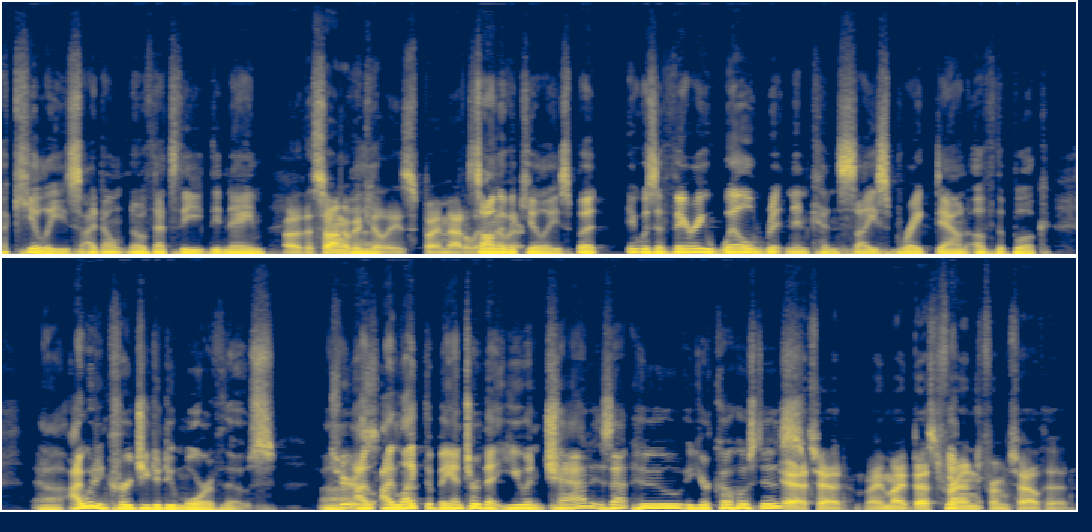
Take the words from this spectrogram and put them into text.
Achilles. I don't know if that's the the name. Uh, the Song of uh, Achilles by Madeline. Song of Achilles, but it was a very well written and concise breakdown of the book. Uh, I would encourage you to do more of those. Uh. I, I like the banter that you and Chad is that who your co-host is? Yeah, Chad, my, my best Yeah. friend from childhood.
